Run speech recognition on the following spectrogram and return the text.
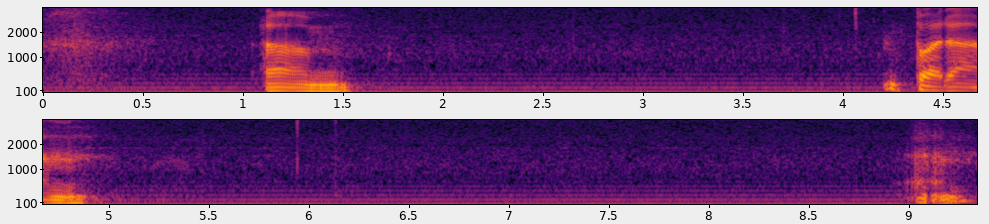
um, but um, um,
